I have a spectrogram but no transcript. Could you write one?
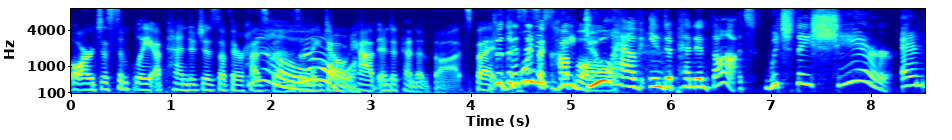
are just simply appendages of their husbands and they don't have independent thoughts. But, But the this point is is, a couple. they do have independent thoughts, which they share and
